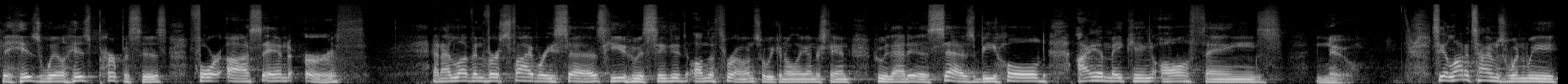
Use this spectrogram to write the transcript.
that His will, His purposes for us and earth. And I love in verse 5 where he says, He who is seated on the throne, so we can only understand who that is, says, Behold, I am making all things new. See, a lot of times when we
